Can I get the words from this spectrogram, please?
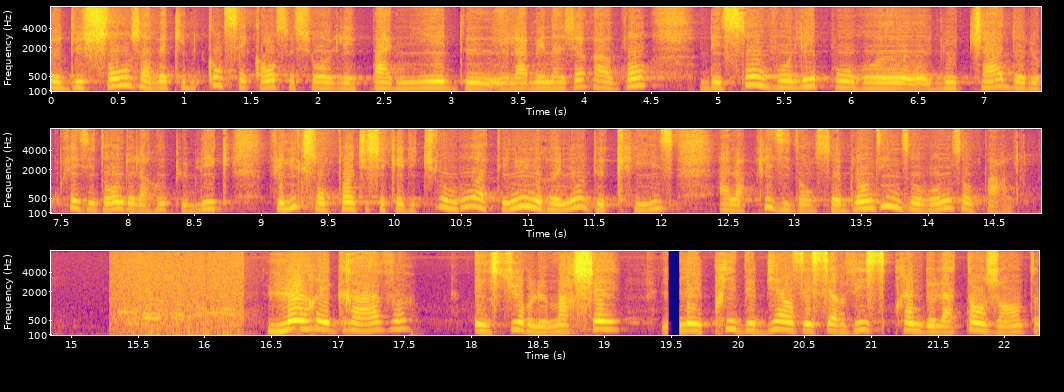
de change avec une conséquence sur les paniers de la ménagère avant de s'envoler pour le Tchad. Le président de la République, Félix Antoine Tshisekedi Chilombo, a tenu une réunion de crise à la présidence. Blandine Zovo nous en parle. L'heure est grave et sur le marché, les prix des biens et services prennent de la tangente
